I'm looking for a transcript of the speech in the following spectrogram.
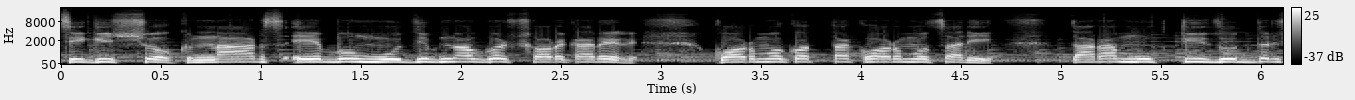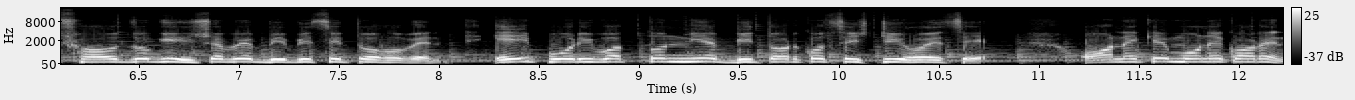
চিকিৎসক, নার্স এবং মুজিবনগর সরকারের কর্মকর্তা কর্মচারী, তারা মুক্তিযুদ্ধের সহযোগী হিসেবে বিবেচিত হবেন। এই পরিবর্তন নিয়ে বিতর্ক সৃষ্টি হয়েছে। অনেকে মনে করেন,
